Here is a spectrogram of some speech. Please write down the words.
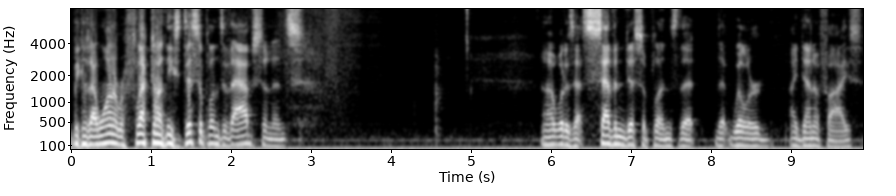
because I want to reflect on these disciplines of abstinence. Uh, what is that? Seven disciplines that, that Willard identifies.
